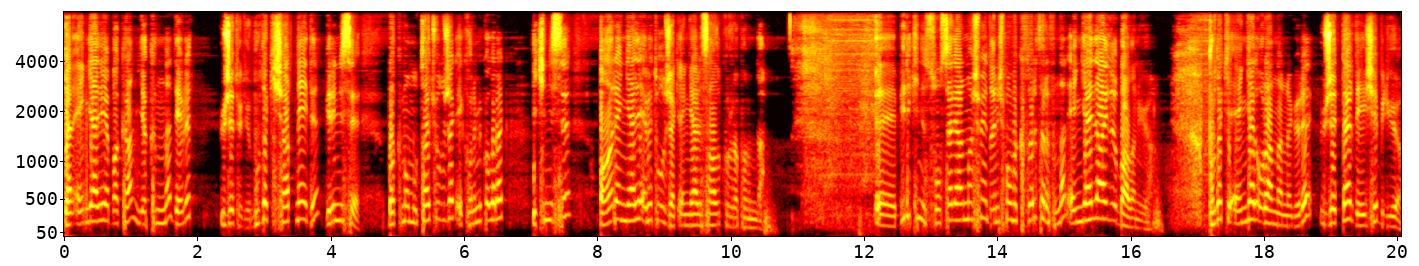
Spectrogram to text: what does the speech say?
Yani engelliye bakan yakınına devlet ücret ödüyor. Buradaki şart neydi? Birincisi bakıma muhtaç olacak ekonomik olarak. İkincisi ağır engelli evet olacak engelli sağlık kurulu raporunda. Ee, bir ikincisi sosyal yardımlaşma ve danışma vakıfları tarafından engelli aylığı bağlanıyor. Buradaki engel oranlarına göre ücretler değişebiliyor.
